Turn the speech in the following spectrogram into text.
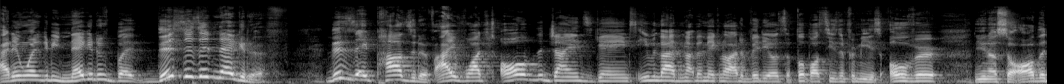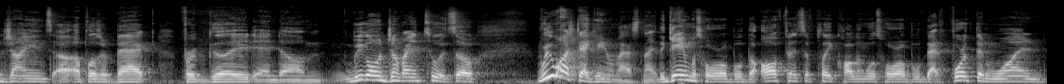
I didn't want it to be negative, but this isn't negative. This is a positive. I've watched all of the Giants games, even though I've not been making a lot of videos. The football season for me is over, you know. So all the Giants uh, uploads are back for good, and um, we're gonna jump right into it. So we watched that game last night. The game was horrible. The offensive play calling was horrible. That fourth and one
